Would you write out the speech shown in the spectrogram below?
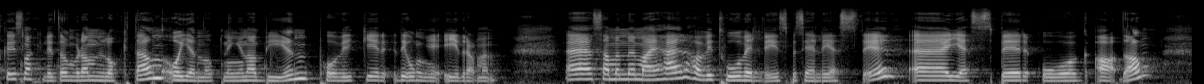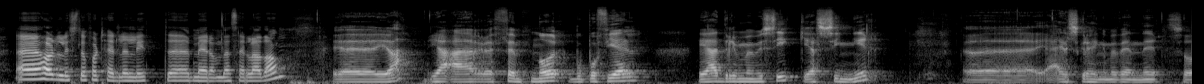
skal vi snakke litt om hvordan lockdown og gjenåpningen av byen påvirker de unge i Drammen. Eh, sammen med meg her har vi to veldig spesielle gjester, eh, Jesper og Adam. Eh, har du lyst til å fortelle litt eh, mer om deg selv, Adam? Eh, ja, jeg er 15 år, bor på Fjell. Jeg driver med musikk, jeg synger. Eh, jeg elsker å henge med venner, så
